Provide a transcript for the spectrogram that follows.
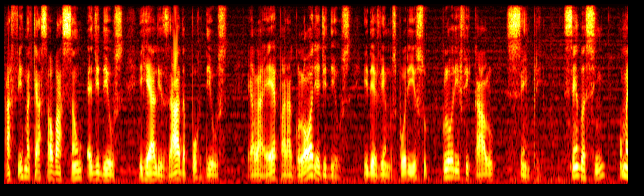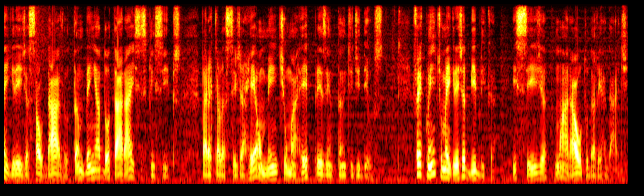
Afirma que a salvação é de Deus e realizada por Deus. Ela é para a glória de Deus e devemos, por isso, glorificá-lo sempre. Sendo assim, uma igreja saudável também adotará esses princípios, para que ela seja realmente uma representante de Deus. Frequente uma igreja bíblica e seja um arauto da verdade.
